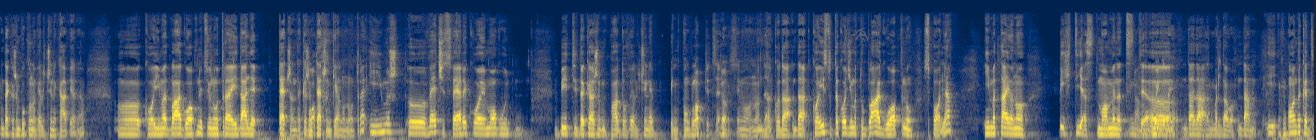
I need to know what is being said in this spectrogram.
da kažem, bukvalno veličine kavijara, o, koji ima blagu opnicu i unutra je i dalje tečan, da kažem, Op. tečan gel unutra i imaš o, veće sfere koje mogu biti, da kažem, pa do veličine ping-pong loptice, Da. mislim, ono, Da. tako da, da, koja isto takođe ima tu blagu opnu s polja, ima taj, ono, pihtijast moment, Da, te, o, da, da, Mrdavo. da, i onda kad,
